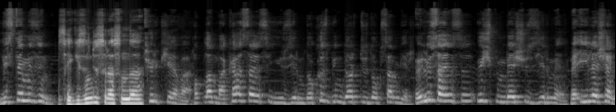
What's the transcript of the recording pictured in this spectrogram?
Listemizin 8. sırasında Türkiye var. Toplam vaka sayısı 129.491. Ölü sayısı 3520 ve iyileşen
